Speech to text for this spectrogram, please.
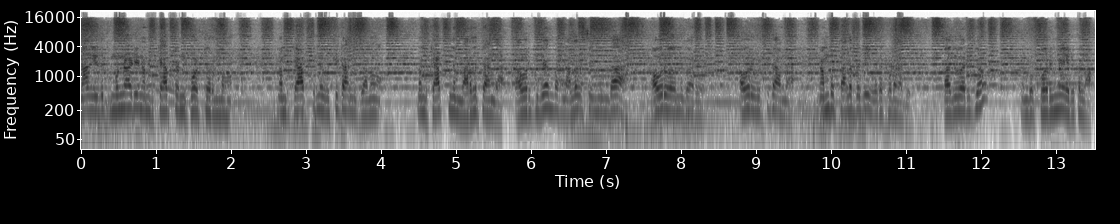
நாங்கள் இதுக்கு முன்னாடி நம்ம கேப்டன் போட்டிருந்தோம் நம்ம கேப்டனை விட்டுட்டாங்க ஜனம். நம்ம கேப்டனை மறந்துட்டாங்க. அவருக்கு இதே மாதிரி நல்லது செஞ்சிருந்தா அவர் வந்துக்காரு அவர் விட்டுட்டாங்க. நம்ம தளபதியை விடக்கூடாது. அது வரைக்கும் நம்ம பொறுமையாக இருக்கலாம்.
